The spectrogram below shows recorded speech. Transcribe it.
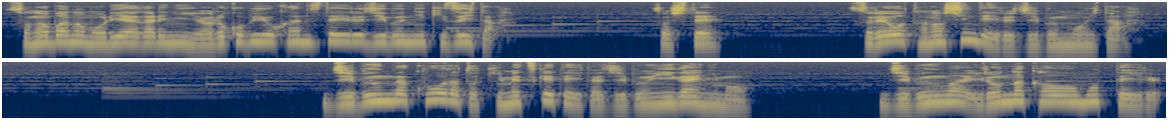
その場の盛り上がりに喜びを感じている自分に気づいた。そしてそれを楽しんでいる自分もいた。自分がこうだと決めつけていた自分以外にも自分はいろんな顔を持っている。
